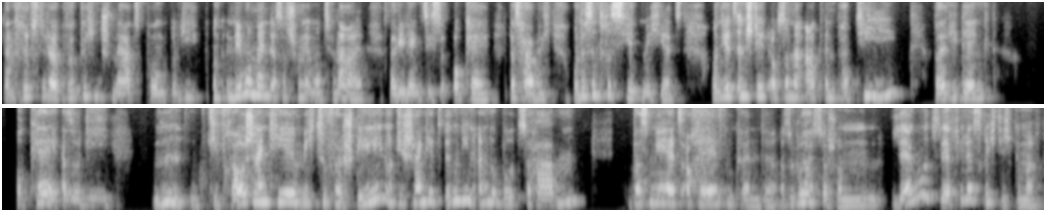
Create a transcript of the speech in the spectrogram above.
dann triffst du da wirklich einen Schmerzpunkt. Und, die, und in dem Moment ist es schon emotional, weil die denkt sich so, okay, das habe ich und das interessiert mich jetzt. Und jetzt entsteht auch so eine Art Empathie, weil die denkt, okay, also die, hm, die Frau scheint hier mich zu verstehen und die scheint jetzt irgendwie ein Angebot zu haben, was mir jetzt auch helfen könnte. Also du hast ja schon sehr gut, sehr vieles richtig gemacht.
